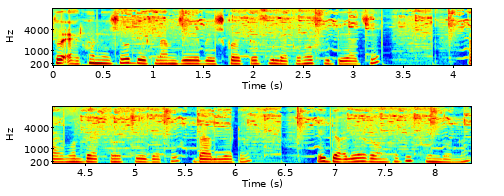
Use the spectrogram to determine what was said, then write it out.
তো এখন এসেও দেখলাম যে বেশ কয়েকটা ফুল এখনও ফুটে আছে। তার মধ্যে একটা হচ্ছে দেখো, ডালিয়াটা। এই ডালিয়ার রঙটা কি সুন্দর না?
